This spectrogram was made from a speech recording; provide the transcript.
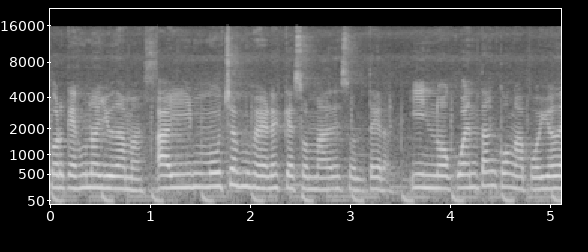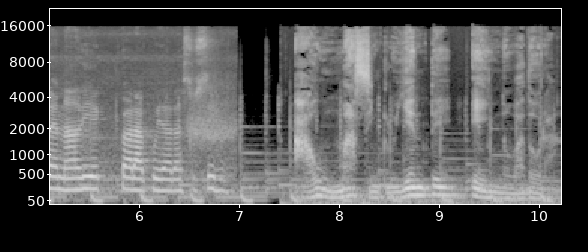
porque es una ayuda más. Hay muchas mujeres que son madres solteras y no cuentan con apoyo de nadie para cuidar a sus hijos. Aún más incluyente e innovadora.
